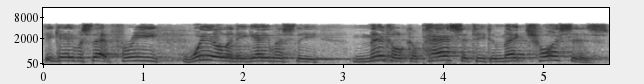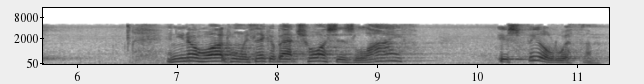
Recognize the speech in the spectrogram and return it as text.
He gave us that free will and He gave us the mental capacity to make choices. And you know what? When we think about choices, life is filled with them.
